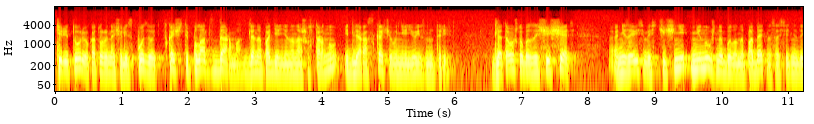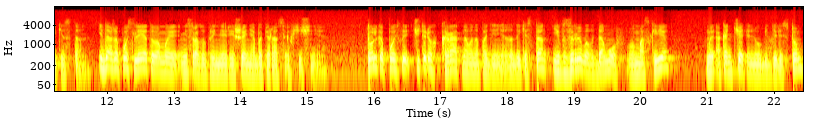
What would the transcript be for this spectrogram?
территорию, которую начали использовать в качестве плацдарма для нападения на нашу страну и для раскачивания ее изнутри. Для того, чтобы защищать независимость Чечни, не нужно было нападать на соседний Дагестан. И даже после этого мы не сразу приняли решение об операциях в Чечне. Только после четырехкратного нападения на Дагестан и взрывов домов в Москве мы окончательно убедились в том,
